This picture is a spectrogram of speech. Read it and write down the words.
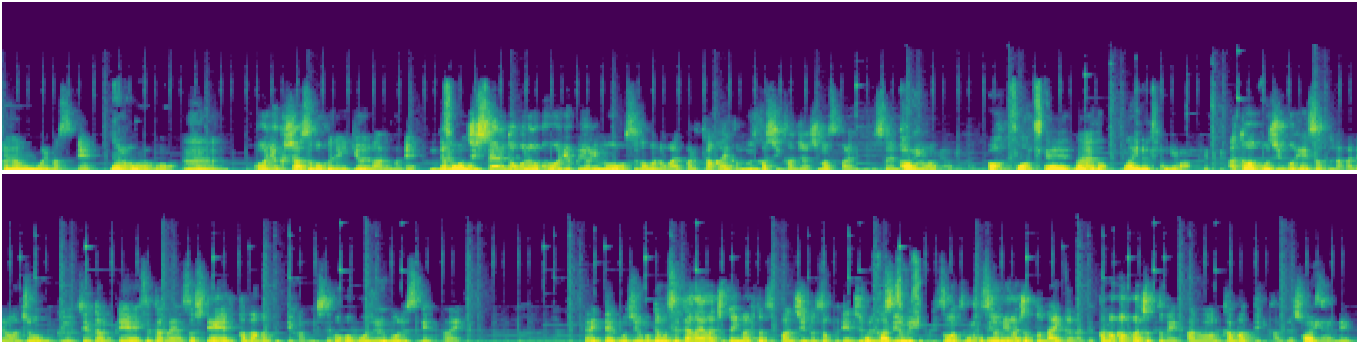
あの思いますね。なるほど、なるほうん。攻略者はすごくね、勢いがあるので、でも実際のところ攻略よりも巣鴨の方がやっぱり高いか難しい感じはしますからね、実際のど。ところは。はいはいはい。あ、そうなんですね。なるほど。難易度的には。あとは55並走の中では、城北、世田,、えー世田谷、そして鎌学っていう感じですね。ここ55ですね。はい。大体55。でも世田谷はちょっと今一つパンチ不足で、自分の強みそう強みがちょっとないからって、鎌学はちょっとね、あの頑張ってる感じがしますよね。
